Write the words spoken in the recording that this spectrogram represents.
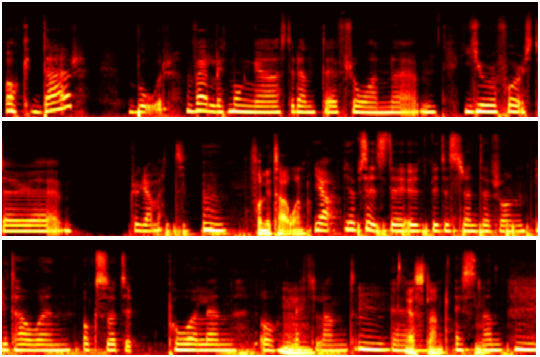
Och där bor väldigt många studenter från um, Euroforester-programmet. Mm. Från Litauen. Ja. Ja precis, det är utbytesstudenter från Litauen, också typ Polen och Mm. Lettland, Mm. eh, Estland. Estland Mm.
